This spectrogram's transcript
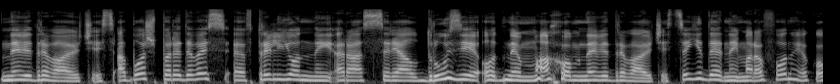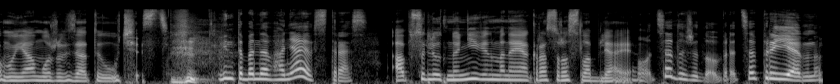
не відриваючись, або ж передивись е, в трильйонний раз серіал Друзі одним махом, не відриваючись. Це єдиний марафон, в якому я можу взяти участь. Він тебе не вганяє в стрес. Абсолютно ні, він мене якраз розслабляє. О, це дуже добре, це приємно.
